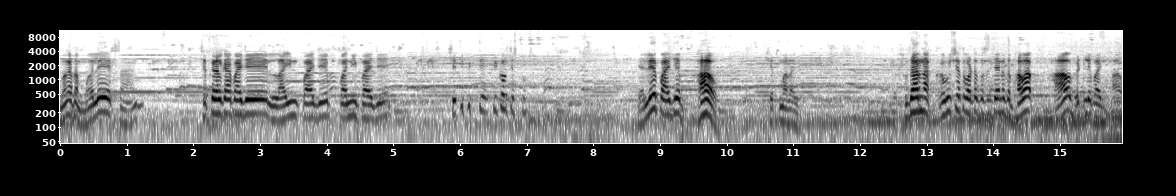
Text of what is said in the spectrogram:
मग आता मला एक सांग. शेतकऱ्याला काय पाहिजे? लाईन पाहिजे पाणी पाहिजे. शेती पिकते पिकवतेस तू. याले पाहिजे भाव शेतमालाला. सुधारणा करूशच वाटत असेल त्यानं तर भावा भाव भेटले पाहिजे भाव.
